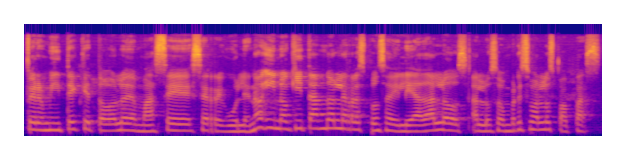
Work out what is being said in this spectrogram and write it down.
permite que todo lo demás se, se, regule, ¿no? Y no quitándole responsabilidad a los, a los hombres o a los papás.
